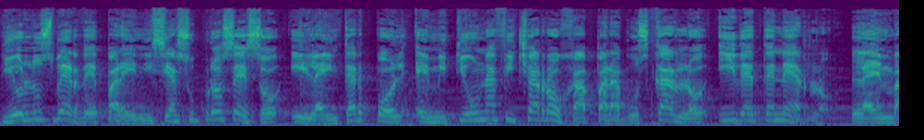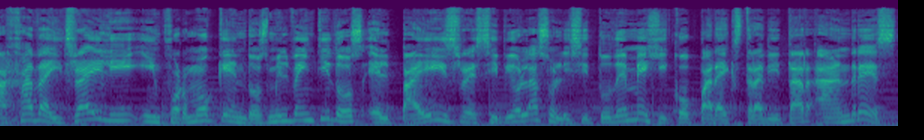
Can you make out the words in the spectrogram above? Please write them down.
dio luz verde para iniciar su proceso y la Interpol emitió una ficha roja para buscarlo y detenerlo. La embajada israelí informó que en 2022 el país recibió la solicitud de México para extraditar a Andrés.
